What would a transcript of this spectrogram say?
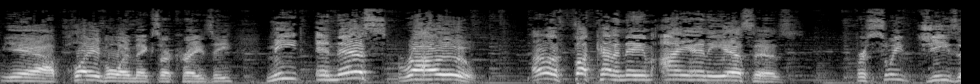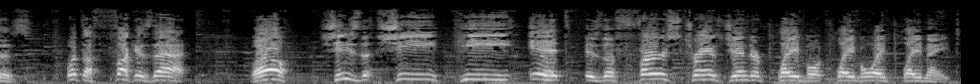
Yeah, Playboy makes her crazy. Meet Ines Rau. I don't know the fuck kind of name INES is. For sweet Jesus. What the fuck is that? Well, she's the, she, he, it is the first transgender Playboy, Playboy Playmate.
